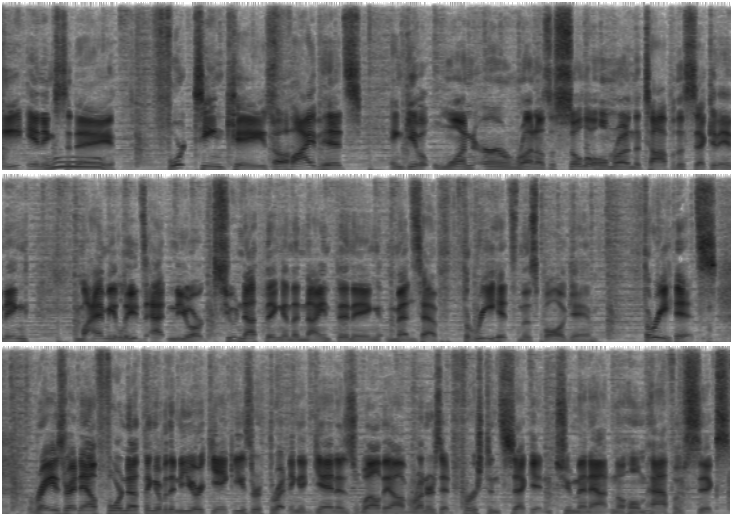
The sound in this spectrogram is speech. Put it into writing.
eight innings today, 14 Ks, five hits, and gave up one earned run. It was a solo home run in the top of the second inning. Miami leads at New York 2 0 in the ninth inning. Mets hmm. have three hits in this ball game. Three hits. Rays right now 4 0 over the New York Yankees. They're threatening again as well. They have runners at first and second and two men out in the home half of six.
